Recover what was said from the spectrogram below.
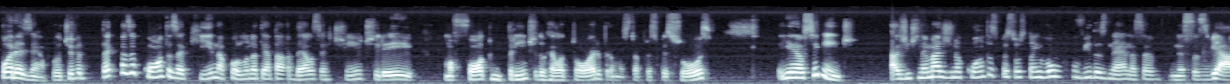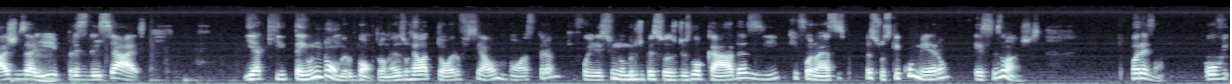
Por exemplo, eu tive até que fazer contas aqui, na coluna tem a tabela certinho, tirei uma foto, um print do relatório para mostrar para as pessoas. E é o seguinte, a gente não imagina quantas pessoas estão envolvidas né, nessa, nessas viagens aí presidenciais. E aqui tem um número. Bom, pelo menos o relatório oficial mostra que foi esse o número de pessoas deslocadas e que foram essas pessoas que comeram esses lanches. Por exemplo, houve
